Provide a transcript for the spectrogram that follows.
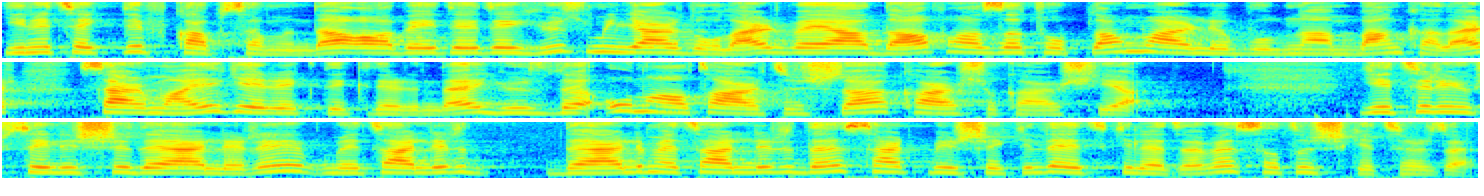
Yeni teklif kapsamında ABD'de 100 milyar dolar veya daha fazla toplam varlığı bulunan bankalar sermaye gerekliliklerinde %16 artışla karşı karşıya. Getiri yükselişi değerleri, metalleri, değerli metalleri de sert bir şekilde etkiledi ve satış getirdi.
